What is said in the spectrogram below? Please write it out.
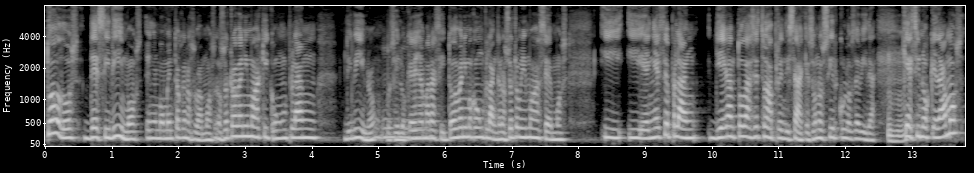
todos decidimos en el momento que nos vamos. Nosotros venimos aquí con un plan divino, o si lo quieres llamar así, todos venimos con un plan que nosotros mismos hacemos. Y, y en ese plan llegan todos estos aprendizajes, que son los círculos de vida, que si nos quedamos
